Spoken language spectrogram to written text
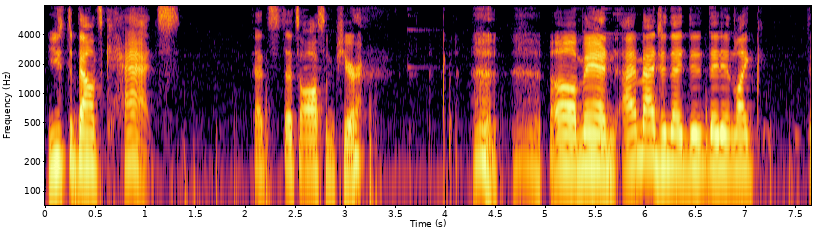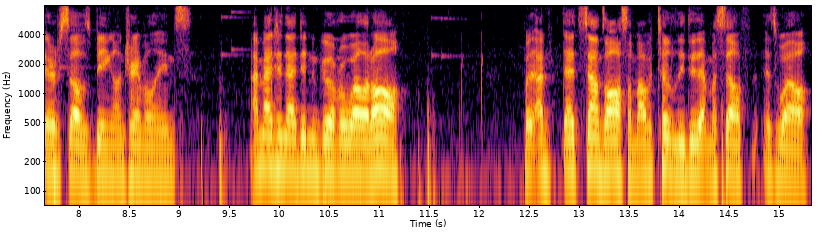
Used to bounce cats. That's that's awesome, pure. oh man, I imagine that they didn't like themselves being on trampolines. I imagine that didn't go over well at all. But I'm, that sounds awesome. I would totally do that myself as well.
